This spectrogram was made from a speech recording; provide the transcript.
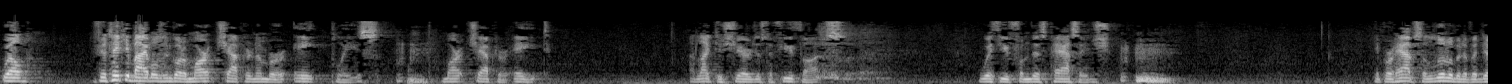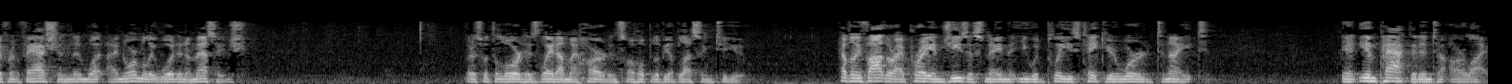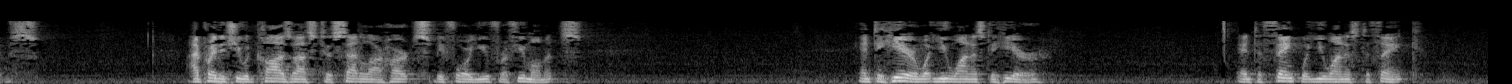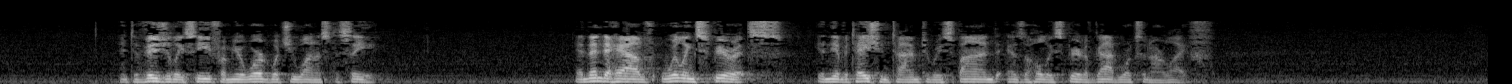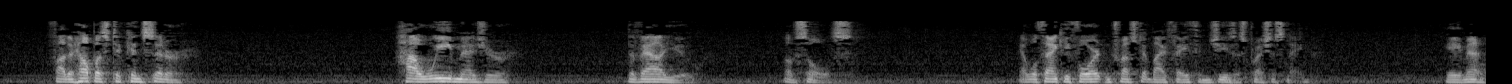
Well, if you'll take your Bibles and go to Mark chapter number 8, please. Mark chapter 8. I'd like to share just a few thoughts with you from this passage. in perhaps a little bit of a different fashion than what I normally would in a message. But it's what the Lord has laid on my heart, and so I hope it'll be a blessing to you. Heavenly Father, I pray in Jesus' name that you would please take your word tonight and impact it into our lives. I pray that you would cause us to settle our hearts before you for a few moments and to hear what you want us to hear and to think what you want us to think and to visually see from your word what you want us to see. And then to have willing spirits in the invitation time to respond as the Holy Spirit of God works in our life. Father, help us to consider how we measure the value of souls. And we'll thank you for it and trust it by faith in Jesus' precious name. Amen.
